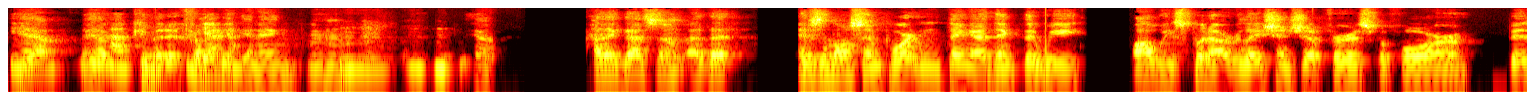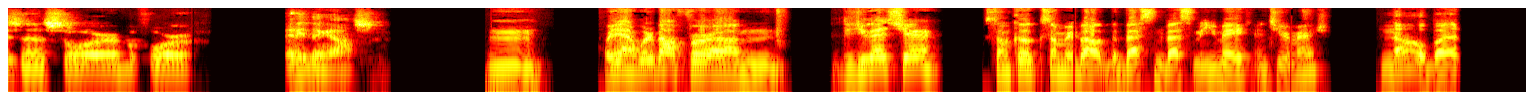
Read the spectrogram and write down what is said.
Yeah, yeah, yeah. committed from together. the beginning. Mm-hmm. Mm-hmm. Mm-hmm. Yeah, I think that's um, uh, that is the most important thing. I think that we always put our relationship first before business or before anything else. Mm. Well, yeah. What about for um? Did you guys share Suncook Sunmarie about the best investment you made into your marriage? No, but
